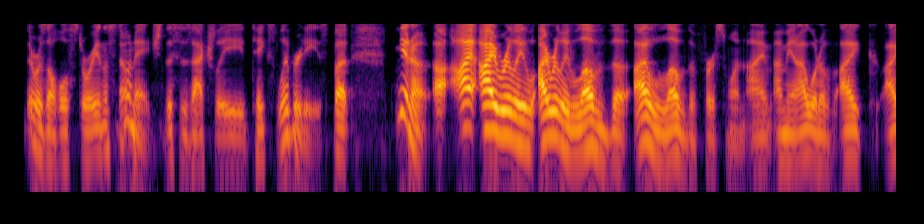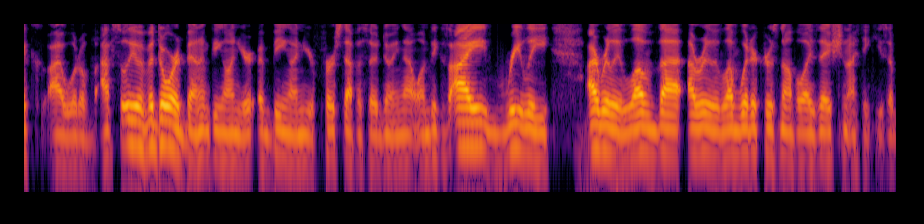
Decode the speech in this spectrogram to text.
there was a whole story in the Stone Age. This is actually takes liberties, but you know, I I really I really love the I love the first one. I I mean I would have I I I would have absolutely have adored Ben being on your being on your first episode doing that one because I really I really love that I really love Whitaker's novelization. I think he's a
